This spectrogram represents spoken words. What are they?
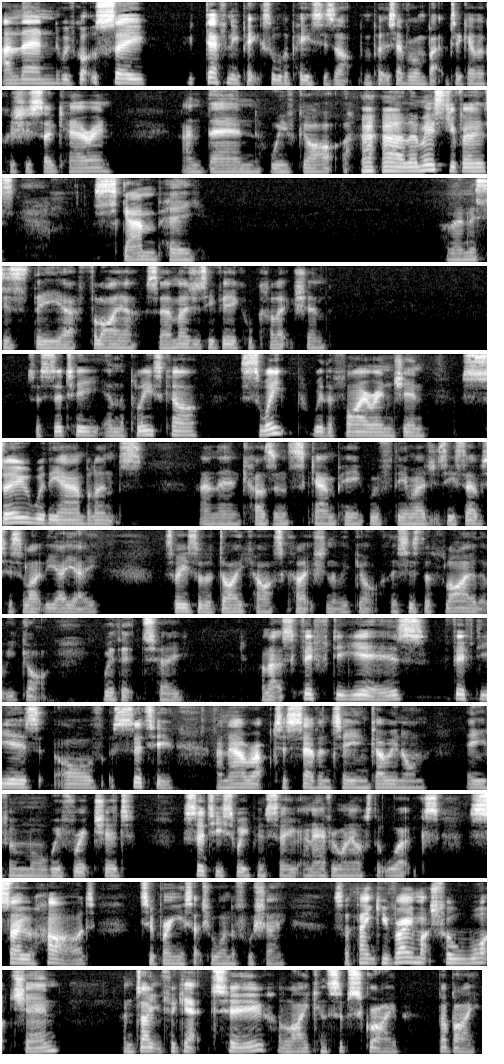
And then we've got Soo, who definitely picks all the pieces up and puts everyone back together because she's so caring. And then we've got the mischievous Scampy. And then this is the uh, flyer, so emergency vehicle collection. So Sooty in the police car, Sweep with a fire engine, Soo with the ambulance, and then cousin Scampy with the emergency services like the AA. So these are the die cast collection that we got. This is the flyer that we got with it too. And that's 50 years, 50 years of Sooty. And now we're up to 70 and going on even more with Richard, Sooty Sweep and Soo and everyone else that works so hard to bring you such a wonderful show. So thank you very much for watching and don't forget to like and subscribe. Bye bye.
